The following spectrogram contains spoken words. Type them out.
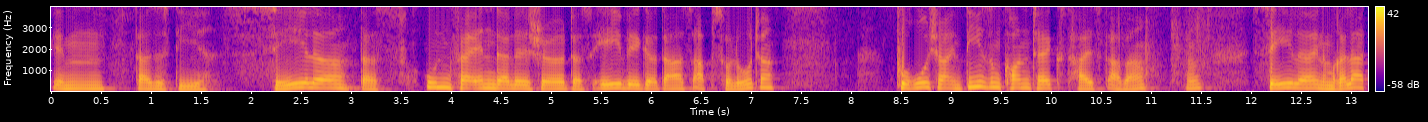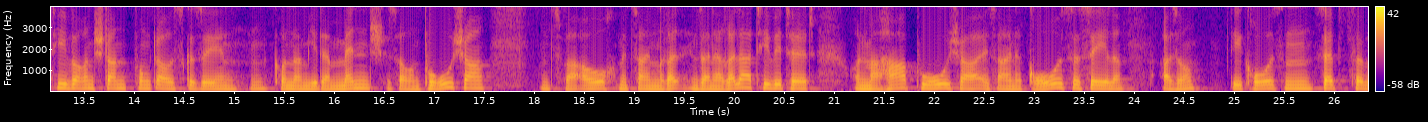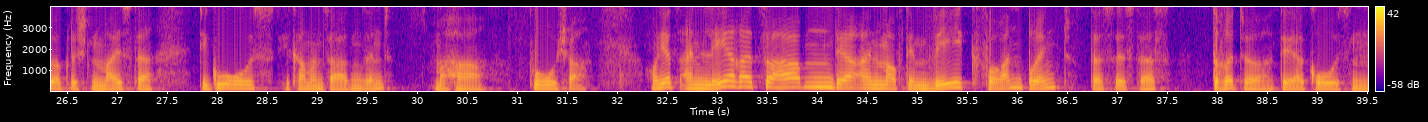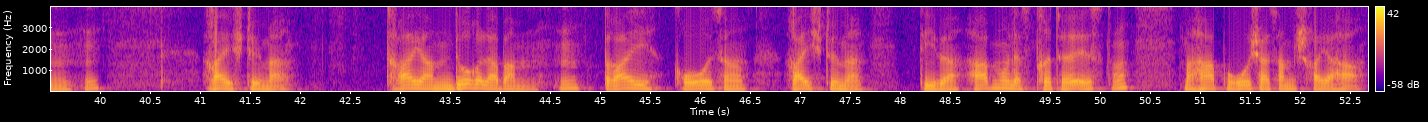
Im, da ist die Seele, das Unveränderliche, das Ewige, das Absolute. Purusha in diesem Kontext heißt aber hm, Seele in einem relativeren Standpunkt ausgesehen. Hm, jeder Mensch ist auch ein Purusha und zwar auch mit seinen, in seiner Relativität. Und Mahapurusha ist eine große Seele, also die großen selbstverwirklichten Meister, die Gurus, die kann man sagen, sind Mahapurusha. Und jetzt einen Lehrer zu haben, der einem auf dem Weg voranbringt, das ist das dritte der großen hm, Reichtümer. Trayam Durlabam, hm, drei große Reichtümer, die wir haben. Und das dritte ist hm, Mahapurusha Samshrayaha.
